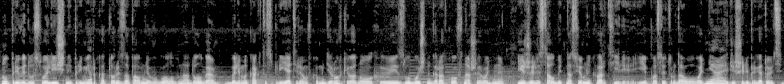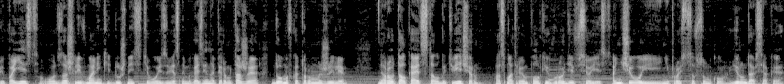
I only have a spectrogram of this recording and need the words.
Ну, приведу свой личный пример, который запал мне в голову надолго. Были мы как-то с приятелем в командировке в одном из лубочных городков нашей родины и жили, стал быть, на съемной квартире. И после трудового дня решили приготовить себе поесть. Вот зашли в маленький душный сетевой известный магазин на первом этаже дома, в котором мы жили. Народ толкает, стал быть, вечер. Осматриваем полки, вроде все есть. А ничего и не просится в сумку. Ерунда всякая.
